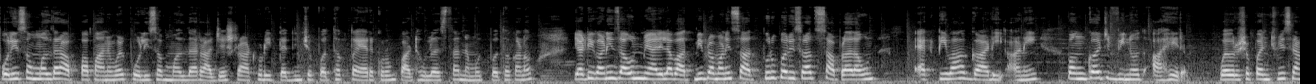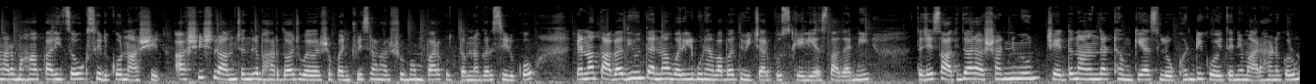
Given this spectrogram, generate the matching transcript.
पोलीस अंमलदार आप्पा पानवळ पोलीस अंमलदार राजेश राठोड इत्यादींचे पथक तयार करून पाठवलं असता नमूद पथकानं या ठिकाणी जाऊन मिळालेल्या बातमीप्रमाणे सातपूर परिसरात सापळा लावून ॲक्टिवा गाडी आणि पंकज विनोद आहेर. वयवर्ष पंचवीस राहणार महाकाली चौक सिडको नाशिक. आशिष रामचंद्र भारद्वाज वयवर्ष पंचवीस राहणार शुभम पार्क उत्तमनगर सिडको. यांना ताब्यात घेऊन त्यांना वरील गुन्ह्याबाबत विचारपूस केली असता त्यांनी त्याचे साथीदार अशांनी मिळून चेतन आनंदा ठमके यास लोखंडी कोयत्याने मारहाण करून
